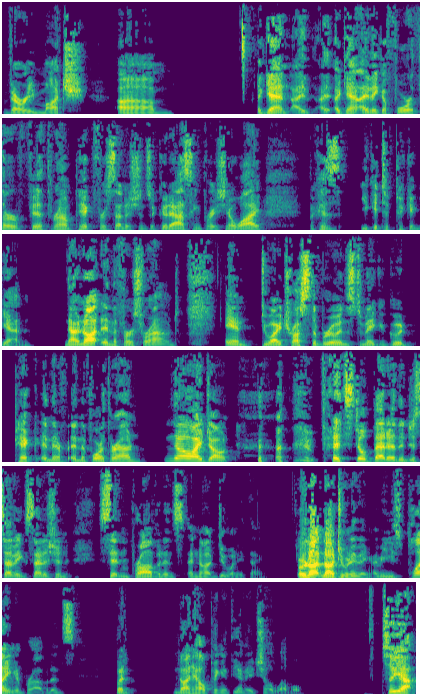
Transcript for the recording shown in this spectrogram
very much. Um, again, I, I, again, I think a fourth or fifth round pick for Senyshyn's a good asking price. You know why? Because you get to pick again. Now, not in the first round. And do I trust the Bruins to make a good pick in their in the fourth round? No, I don't. but it's still better than just having Senyshyn sit in Providence and not do anything, or not not do anything. I mean, he's playing in Providence, but not helping at the NHL level. So yeah,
